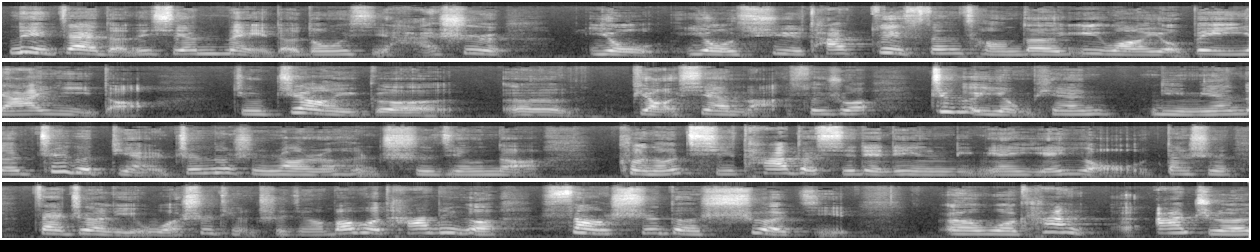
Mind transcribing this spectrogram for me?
内在的那些美的东西还是有有序，它最深层的欲望有被压抑的，就这样一个呃表现吧。所以说，这个影片里面的这个点真的是让人很吃惊的。可能其他的邪典电影里面也有，但是在这里我是挺吃惊。包括他那个丧尸的设计。呃，我看阿哲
